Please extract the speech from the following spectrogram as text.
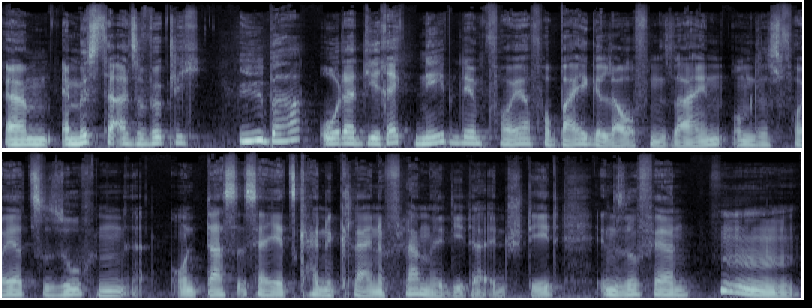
Ähm, er müsste also wirklich über oder direkt neben dem Feuer vorbeigelaufen sein, um das Feuer zu suchen. Und das ist ja jetzt keine kleine Flamme, die da entsteht. Insofern, hm,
